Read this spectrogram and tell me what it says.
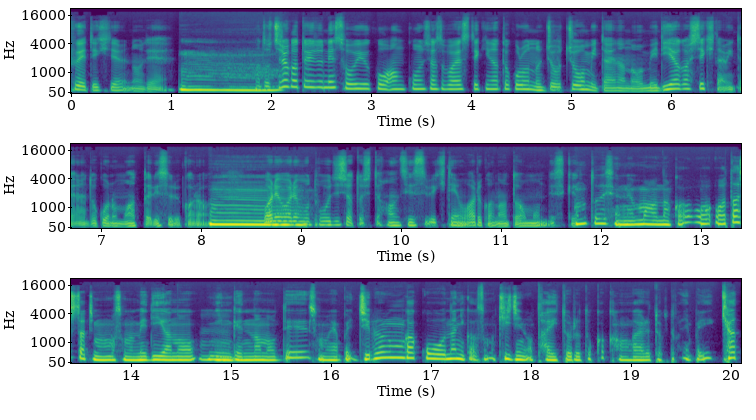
増えてきてるので、まあ、どちらかというとねそういうこうアンコンシャスバイアス的なところの助長みたいなのをメディアがしてきたみたいなところもあったりするから、我々も当事者として反省すべき点はあるかなとは思うんですけど。本当ですよね。まあなんかわ私たちもそのメディアの人間なので、そのやっぱり自分がこう何かその記事のタイトルとか考えるときとかやっぱりキャッ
